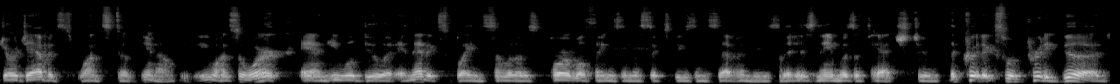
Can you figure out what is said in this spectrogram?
George Abbott wants to, you know, he wants to work and he will do it. And that explains some of those horrible things in the 60s and 70s that his name was attached to. The critics were pretty good.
